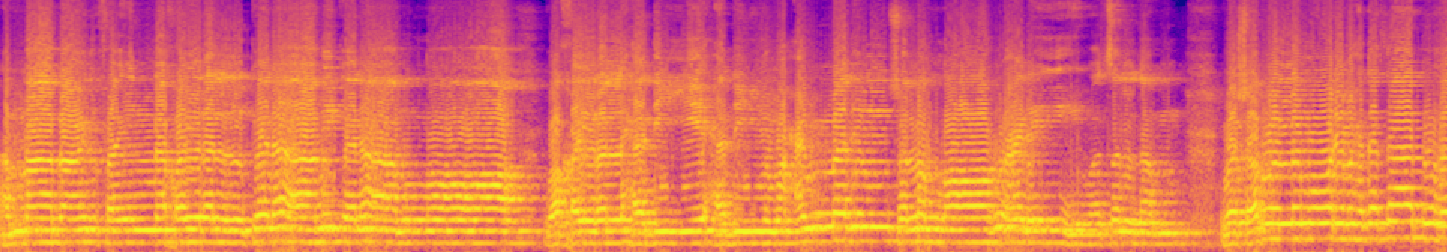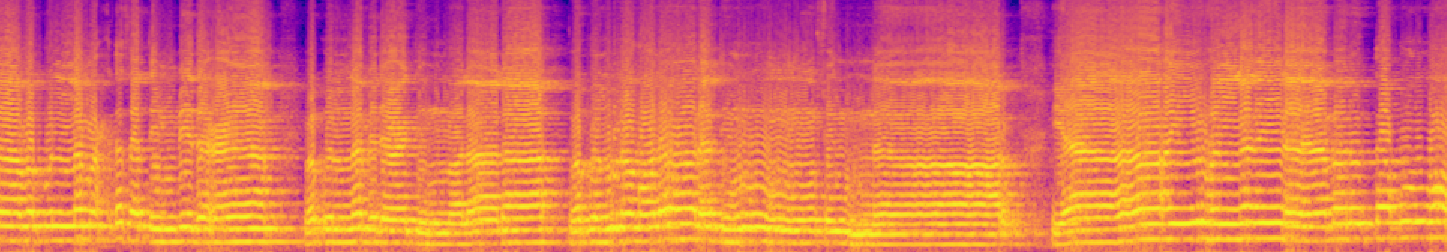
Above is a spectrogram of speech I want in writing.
أما بعد فإن خير الكلام كلام الله وخير الهدي هدي محمد صلى الله عليه وسلم وشر الأمور محدثاتها وكل محدثة بدعة وكل بدعة ضلالة وكل ضلالة في النار. يا أيها الذين آمنوا اتقوا الله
